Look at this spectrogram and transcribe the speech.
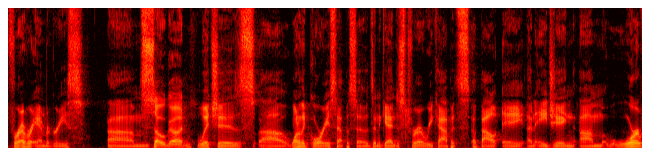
Forever Ambergris. Um, So good. which is uh, one of the goriest episodes. And again, just for a recap, it's about a an aging um, war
